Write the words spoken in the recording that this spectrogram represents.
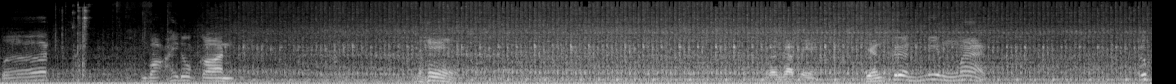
เปิดเบาะให้ดูก่อนนี่เบิ่งครับนี่เสียงเครื่องนิ่มมากปึ๊บ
